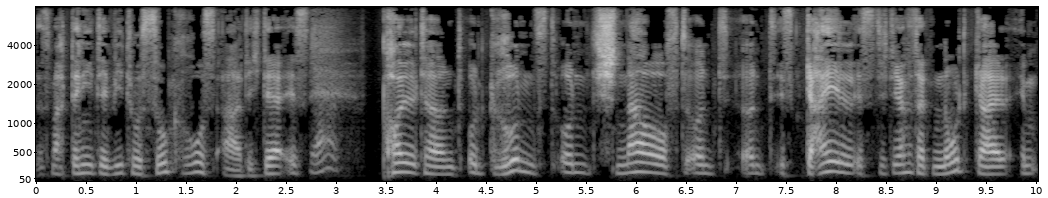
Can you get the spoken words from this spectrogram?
das macht Danny DeVito so großartig. Der ist ja. polternd und grunzt und schnauft und, und ist geil, ist die ganze Zeit notgeil. Im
